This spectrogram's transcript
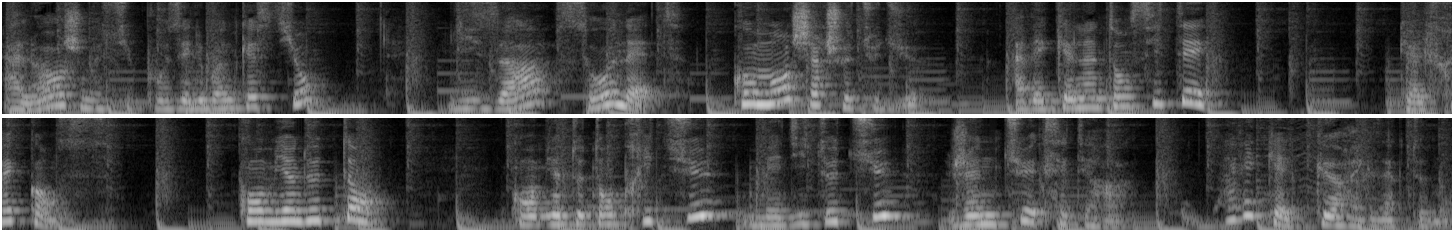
Alors je me suis posé les bonnes questions. Lisa, sois honnête, comment cherches-tu Dieu? Avec quelle intensité? Quelle fréquence? Combien de temps? Combien de temps pries-tu Médites-tu Jeûnes-tu Etc. Avec quel cœur exactement?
